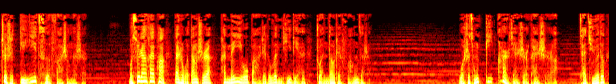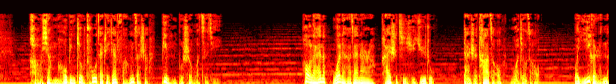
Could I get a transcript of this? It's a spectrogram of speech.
这是第一次发生的事儿。我虽然害怕，但是我当时啊，还没有把这个问题点转到这房子上。我是从第二件事开始啊。才觉得，好像毛病就出在这间房子上，并不是我自己。后来呢，我俩在那儿啊，还是继续居住，但是他走我就走，我一个人呢，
